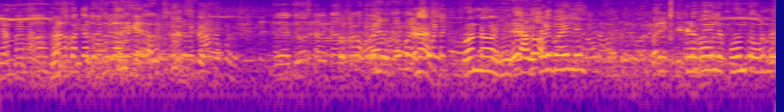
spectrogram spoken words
ಕ್ಯಾಮ್ರಾಮನ್ ಕಾಣ್ಬೇಕಾದ್ರೆ ಫುಲ್ ಅವ್ರಿಗೆ. ಫೋನ್ ಈ ಕಡೆ ಬಾಯಿಲಿ ಬರೀ ಈ ಕಡೆ ಬಾಯಿಲಿ ಫೋನ್ ತಗೊಂಡು.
